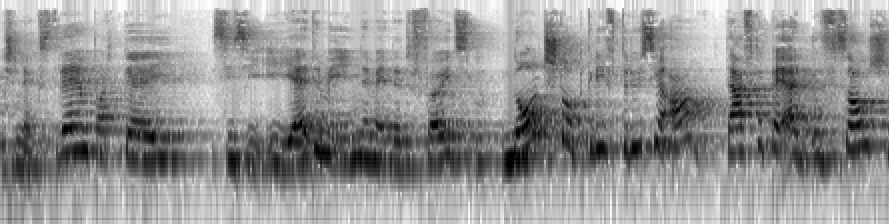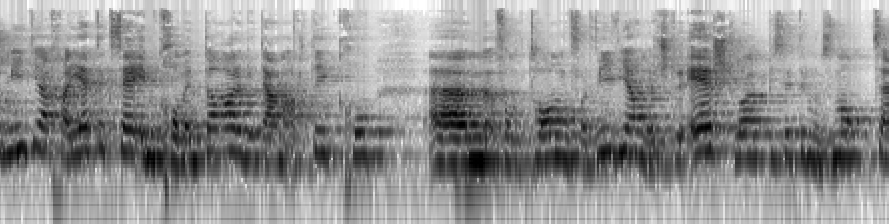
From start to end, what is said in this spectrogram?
ist eine Extrempartei. Sie sind in jedem Innen, wenn der Feuz nonstop greift er uns ja an. Die FDP, äh, auf Social Media kann jeder sehen, im Kommentar bei diesem Artikel ähm, von Tom und von Vivian, er ist der Erste, der etwas wieder muss motzen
